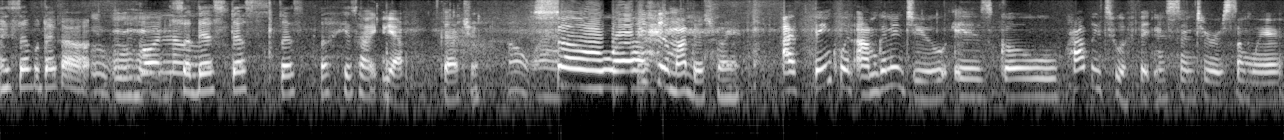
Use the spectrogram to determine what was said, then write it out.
Is that what they call? Mm-hmm. So that's that's that's the, his height. Yeah. Gotcha. Oh wow. So uh, He's still my best friend. I think what I'm gonna do is go probably to a fitness center or somewhere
